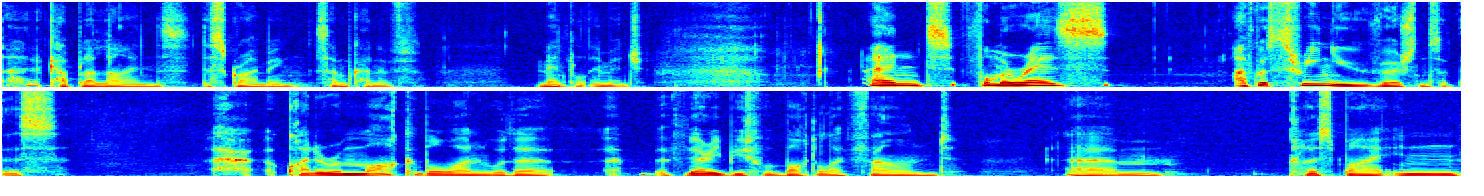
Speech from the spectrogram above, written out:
a couple of lines describing some kind of mental image. And for Marres, I've got three new versions of this. Uh, quite a remarkable one with a, a, a very beautiful bottle I found um, close by in.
